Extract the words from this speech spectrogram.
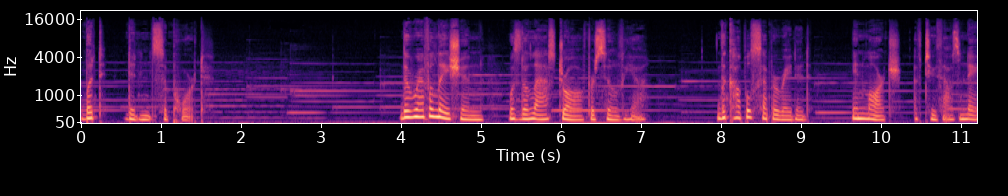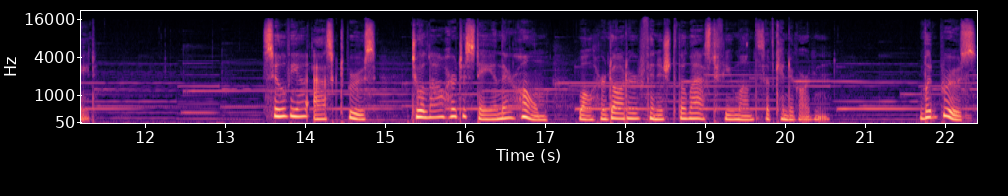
but didn't support. The revelation was the last straw for Sylvia. The couple separated in March of 2008. Sylvia asked Bruce to allow her to stay in their home while her daughter finished the last few months of kindergarten. But Bruce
